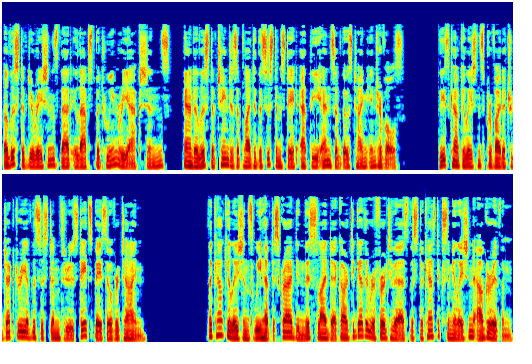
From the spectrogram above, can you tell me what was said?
a list of durations that elapse between reactions and a list of changes applied to the system state at the ends of those time intervals. These calculations provide a trajectory of the system through state space over time. The calculations we have described in this slide deck are together referred to as the stochastic simulation algorithm.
